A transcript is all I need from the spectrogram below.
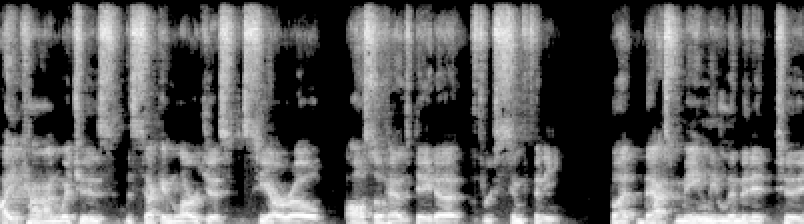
ICON, which is the second largest CRO, also has data through Symphony, but that's mainly limited to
